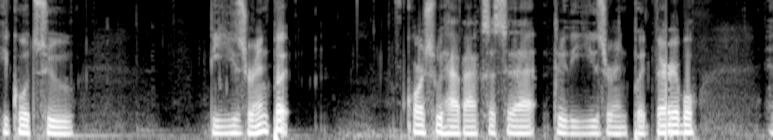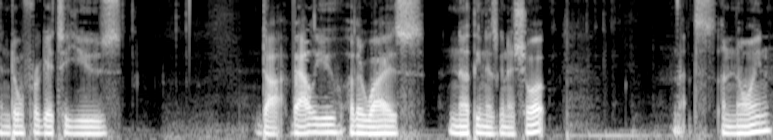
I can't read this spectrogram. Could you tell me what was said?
equal to the user input. Of course, we have access to that through the user input variable. And don't forget to use dot value, otherwise nothing is going to show up. That's annoying.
